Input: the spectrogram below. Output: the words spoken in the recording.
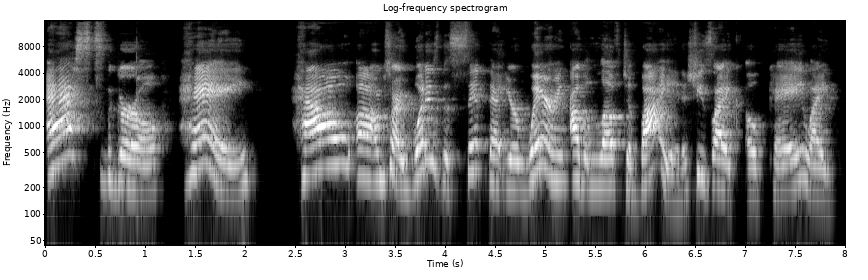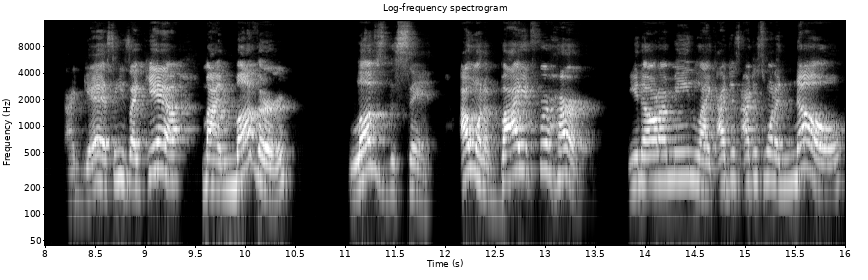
asks the girl, Hey, how, uh, I'm sorry, what is the scent that you're wearing? I would love to buy it. And she's like, Okay, like, I guess. And he's like, Yeah, my mother loves the scent. I want to buy it for her. You know what I mean? Like I just I just want to know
